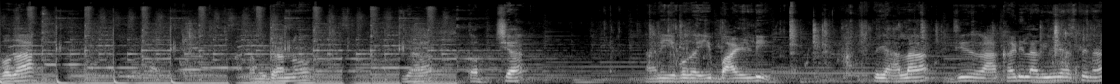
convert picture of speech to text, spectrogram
बघा. मित्रांनो या कपच्या आणि हे बघा ही बाळली तर ह्याला जी राखाडी लागलेली असते ना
